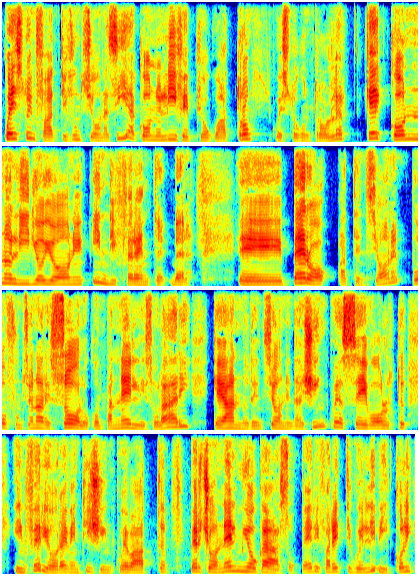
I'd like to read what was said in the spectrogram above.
Questo infatti funziona sia con l'IFE PO4, questo controller, che con lidio ioni indifferente bene. Eh, però attenzione può funzionare solo con pannelli solari che hanno tensione da 5 a 6 volt inferiore ai 25 watt. Perciò nel mio caso per i faretti quelli piccoli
